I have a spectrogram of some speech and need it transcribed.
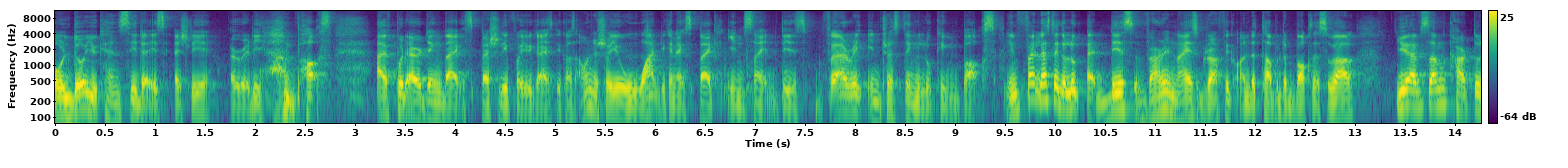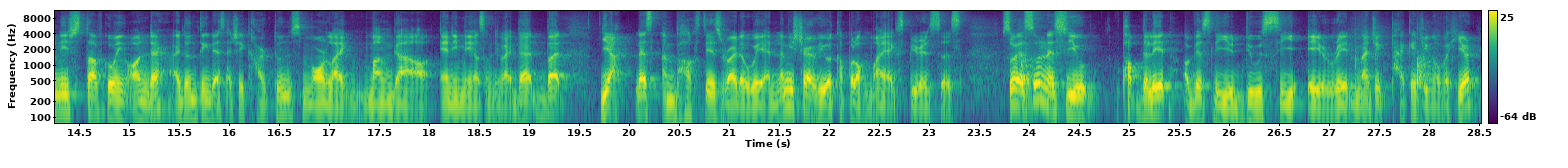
although you can see that it's actually already unboxed. I've put everything back especially for you guys because I want to show you what you can expect inside this very interesting looking box. In fact, let's take a look at this very nice graphic on the top of the box as well. You have some cartoonish stuff going on there. I don't think that's actually cartoons, more like manga or anime or something like that. But yeah, let's unbox this right away and let me share with you a couple of my experiences. So as soon as you pop the lid, obviously you do see a red magic packaging over here.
